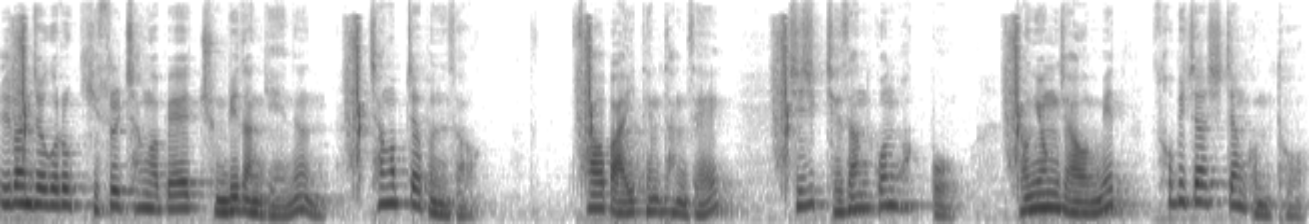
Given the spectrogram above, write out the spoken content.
일반적으로 기술 창업의 준비 단계에는 창업자 분석, 사업 아이템 탐색, 지식 재산권 확보, 경영 자원 및 소비자 시장 검토,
